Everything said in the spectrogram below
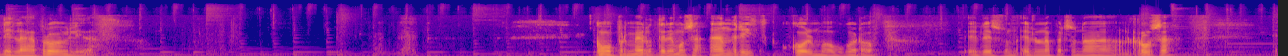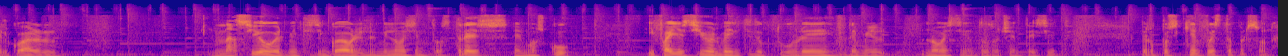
de la probabilidad. Como primero tenemos a Andriy Kolmogorov. Él es era una persona rusa, el cual nació el 25 de abril de 1903 en Moscú y falleció el 20 de octubre de 1987. Pero pues, ¿quién fue esta persona?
